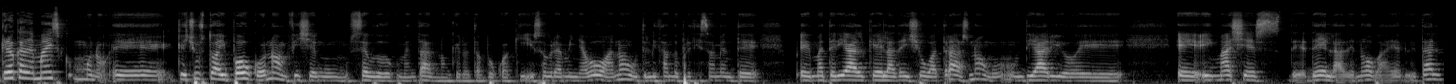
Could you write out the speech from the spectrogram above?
Creo que ademais, bueno, eh, que xusto hai pouco, non, fixen un pseudo documental, non quero tampouco aquí sobre a miña boa, non, utilizando precisamente eh, material que ela deixou atrás, non, un diario e eh, e, e imaxes de, dela, de nova e de tal,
